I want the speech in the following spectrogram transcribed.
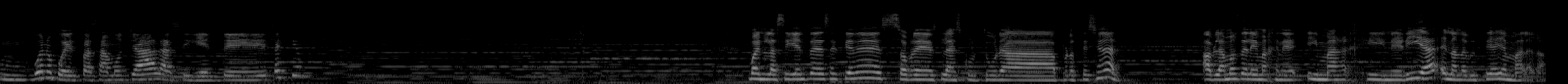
Mm, Bueno, pues pasamos ya a la siguiente sección. Bueno, la siguiente sección es sobre la escultura procesional. Hablamos de la imagine- imaginería en Andalucía y en Málaga.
